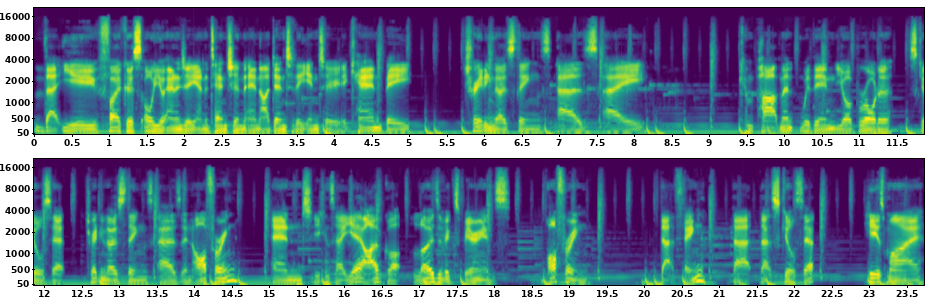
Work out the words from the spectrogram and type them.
that you focus all your energy and attention and identity into. It can be treating those things as a compartment within your broader skill set, treating those things as an offering. And you can say, yeah, I've got loads of experience offering that thing, that that skill set. Here's my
